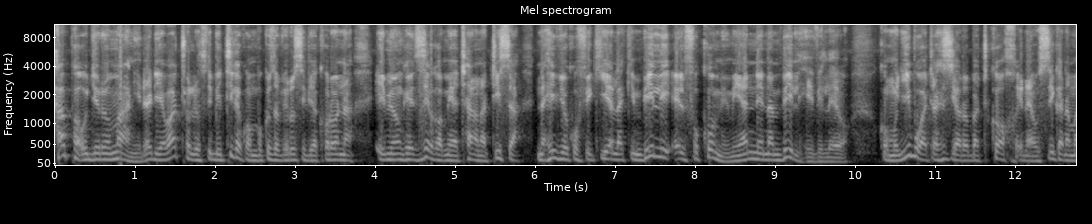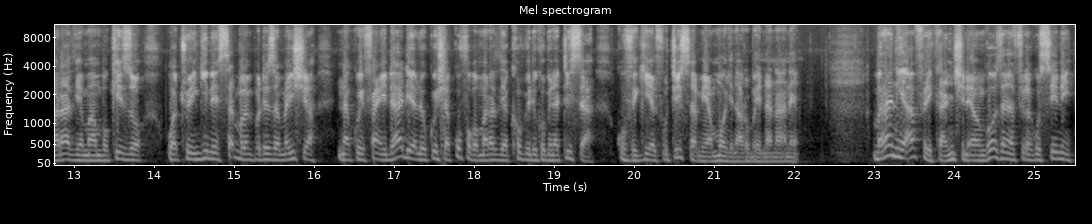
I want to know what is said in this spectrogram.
Hapa Ujerumani, idadi ya watu waliothibitika kuambukizwa virusi vya korona imeongezeka kwa mia tano na tisa na hivyo kufikia laki mbili elfu kumi mia nne na mbili hivi leo. Kwa mujibu wa taasisi ya Robert Koch inayohusika na maradhi ya maambukizo, watu wengine saba wamepoteza maisha na kuifanya idadi yaliyokwisha kufa kwa maradhi ya COVID-19 kufikia 9148. Barani ya Afrika, nchi inayoongoza ni Afrika Kusini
